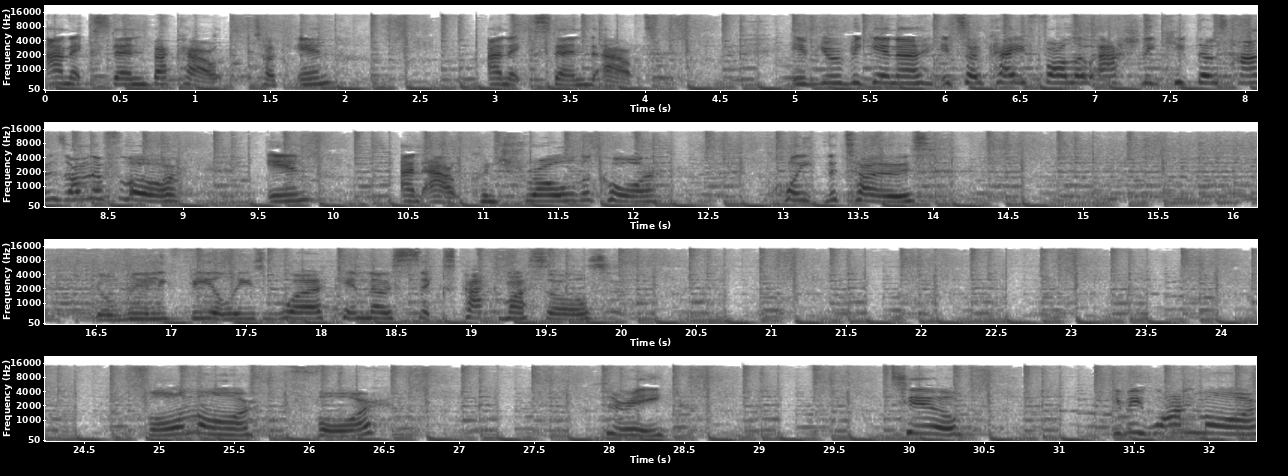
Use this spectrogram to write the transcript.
and extend back out. Tuck in and extend out. If you're a beginner, it's okay. Follow Ashley. Keep those hands on the floor. In and out. Control the core. Point the toes. You'll really feel these working those six pack muscles. Four more. Four, three, two. Give me one more.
